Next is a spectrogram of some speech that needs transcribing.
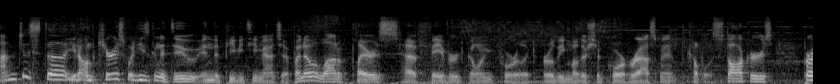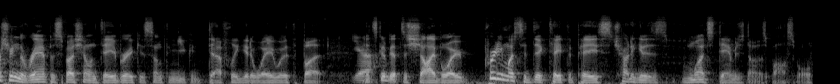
I'm just, uh, you know, I'm curious what he's going to do in the PVT matchup. I know a lot of players have favored going for like early mothership core harassment, a couple of stalkers, pressuring the ramp, especially on daybreak, is something you can definitely get away with. But yeah. it's going to be up to Shy Boy pretty much to dictate the pace, try to get as much damage done as possible.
